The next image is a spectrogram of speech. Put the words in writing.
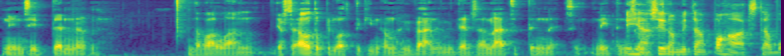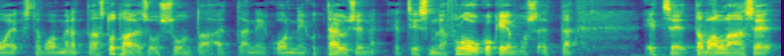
Niin sitten tavallaan, jos se autopilottikin on hyvä, niin miten sä näet sitten ne, niiden Eihän suhteen? siinä ole mitään pahaa, että sitä voi, sitä voi mennä taas totaalisuussuuntaan, että niin kuin on niin kuin täysin, että siis semmoinen flow-kokemus, että, että se tavallaan se,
